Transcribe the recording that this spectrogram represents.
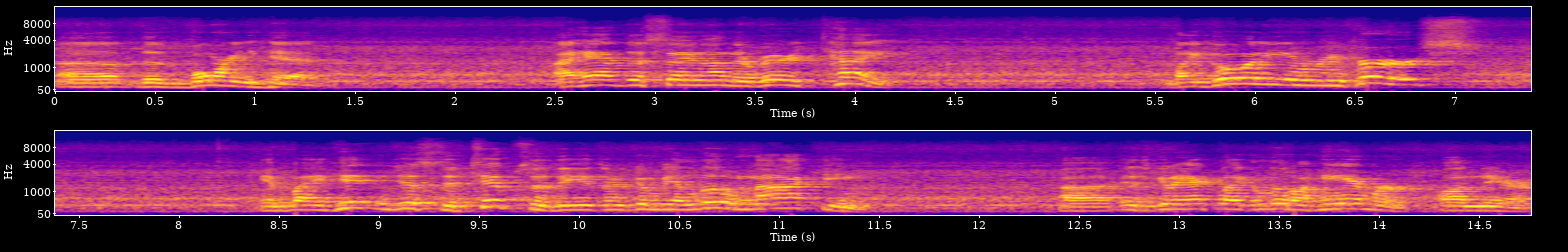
uh, the boring head. I have this thing on there very tight by going in reverse and by hitting just the tips of these, there's going to be a little knocking. Uh, it's going to act like a little hammer on there.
